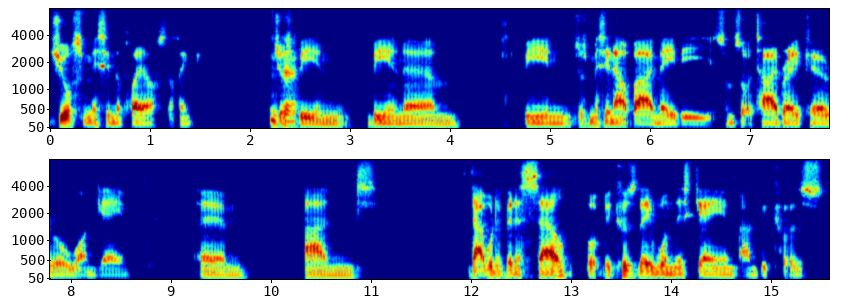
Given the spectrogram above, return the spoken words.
just missing the playoffs. I think just Okay. being being um, being just missing out by maybe some sort of tiebreaker or one game, um, and that would have been a sell. But because they won this game and because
